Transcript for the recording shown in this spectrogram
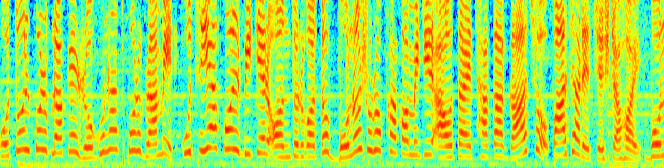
কোতুলপুর ব্লকের রঘুনাথপুর গ্রামের কুচিয়াকোল বিটের অন্তর্গত বন সুরক্ষা কমিটির আওতায় থাকা গাছও পাচারের চেষ্টা হয়। বন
